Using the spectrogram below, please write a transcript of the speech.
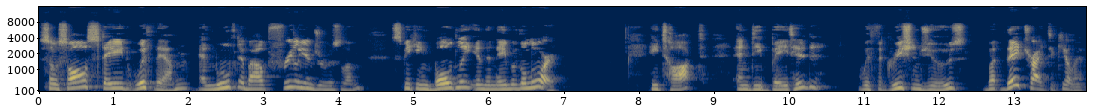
So Saul stayed with them and moved about freely in Jerusalem, speaking boldly in the name of the Lord. He talked and debated with the Grecian Jews, but they tried to kill him.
